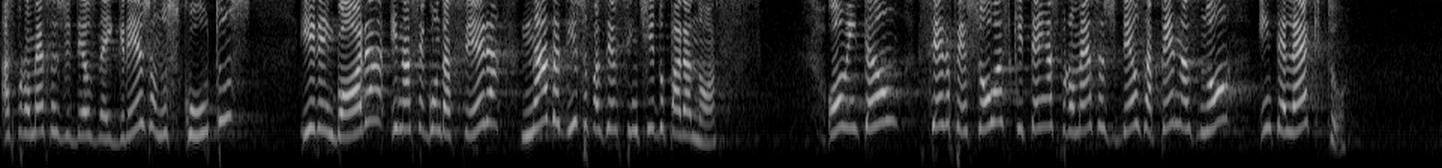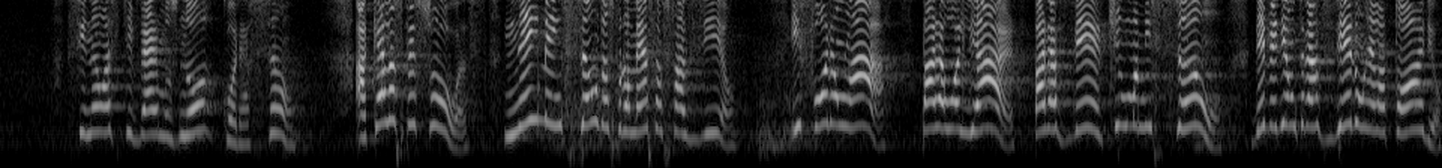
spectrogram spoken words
as promessas de Deus na igreja, nos cultos, ir embora e na segunda-feira nada disso fazer sentido para nós. Ou então ser pessoas que têm as promessas de Deus apenas no intelecto, se não as tivermos no coração. Aquelas pessoas nem menção das promessas faziam. E foram lá para olhar, para ver, tinham uma missão, deveriam trazer um relatório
